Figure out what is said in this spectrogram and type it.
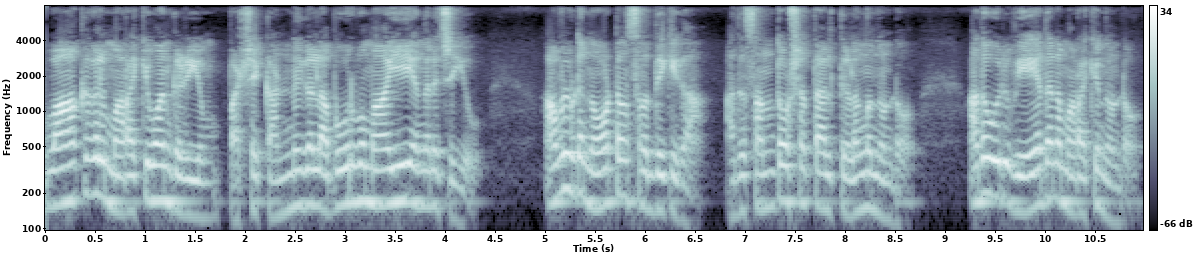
വാക്കുകൾ മറയ്ക്കുവാൻ കഴിയും പക്ഷെ കണ്ണുകൾ അപൂർവമായി അങ്ങനെ ചെയ്യൂ. അവളുടെ നോട്ടം ശ്രദ്ധിക്കുക അത് സന്തോഷത്താൽ തിളങ്ങുന്നുണ്ടോ? അതോ ഒരു വേദന മറയ്ക്കുന്നുണ്ടോ?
